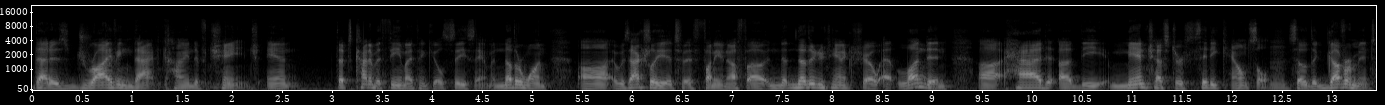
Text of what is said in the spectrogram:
that is driving that kind of change. And that's kind of a theme I think you'll see, Sam. Another one, uh, it was actually, it's, funny enough, uh, another Nutanix show at London uh, had uh, the Manchester City Council, mm. so the government,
